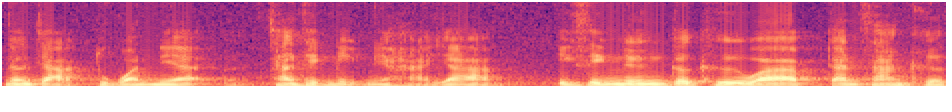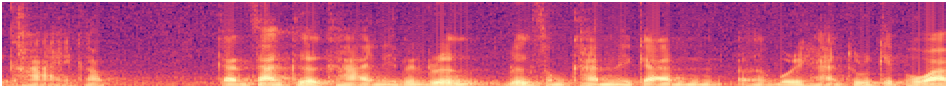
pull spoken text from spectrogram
เนื่องจากทุกวันนี้ช่างเทคนิคเนี่ยหายาก อีกสิ่งหนึ่งก็คือว่าการสร้างเครือข่ายครับ การสร้างเครือข่ายเนี่ยเป็นเรื่องเรื่องสำคัญในการบริหารธุรกิจ เพราะว่า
